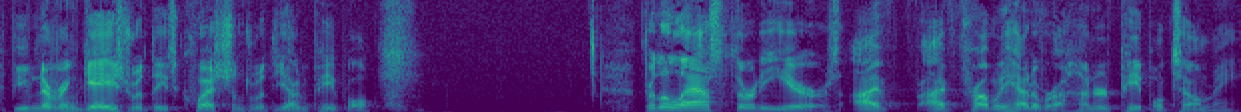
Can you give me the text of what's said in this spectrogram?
if you've never engaged with these questions with young people, for the last 30 years, I've, I've probably had over 100 people tell me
